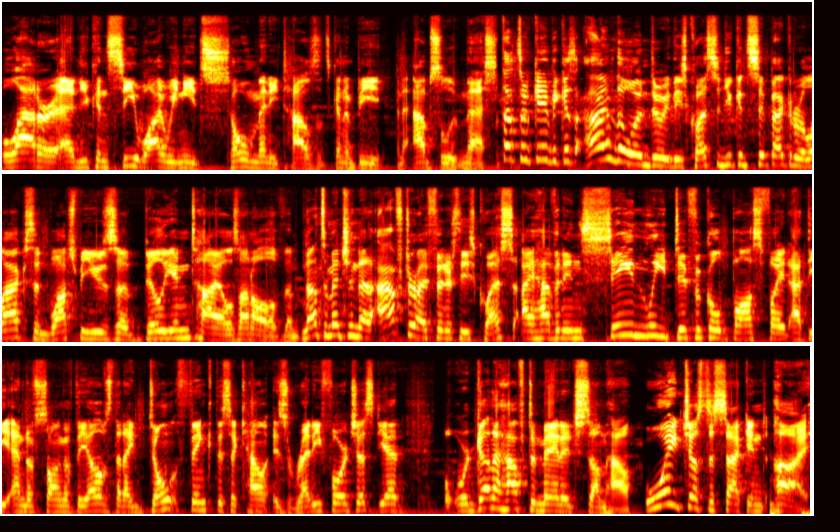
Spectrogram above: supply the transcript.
ladder, and you can see why we need so many tiles. It's gonna be an absolute mess. But that's okay, because I'm the one doing these quests, and you can sit back and relax and watch me use a billion tiles on all of them. Not to mention that after I finish these quests, I have an insane insanely difficult boss fight at the end of Song of the Elves that I don't think this account is ready for just yet but we're gonna have to manage somehow. Wait just a second. Hi,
